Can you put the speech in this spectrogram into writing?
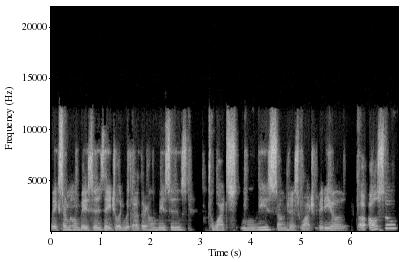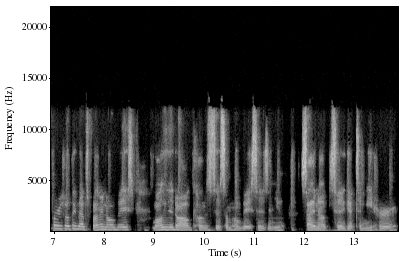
like some home bases they join with other home bases to watch movies. Some just watch videos. Uh, also, for something that's fun in home base, Molly the dog comes to some home bases and you sign up to get to meet her.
